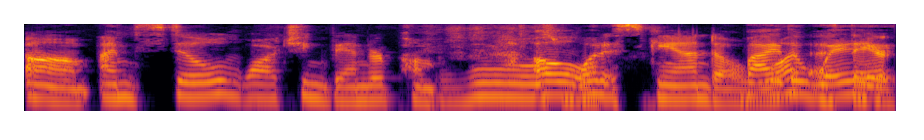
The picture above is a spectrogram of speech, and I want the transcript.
Um, I'm still watching Vanderpump Rules. Oh, what a scandal! By What the way, ther-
